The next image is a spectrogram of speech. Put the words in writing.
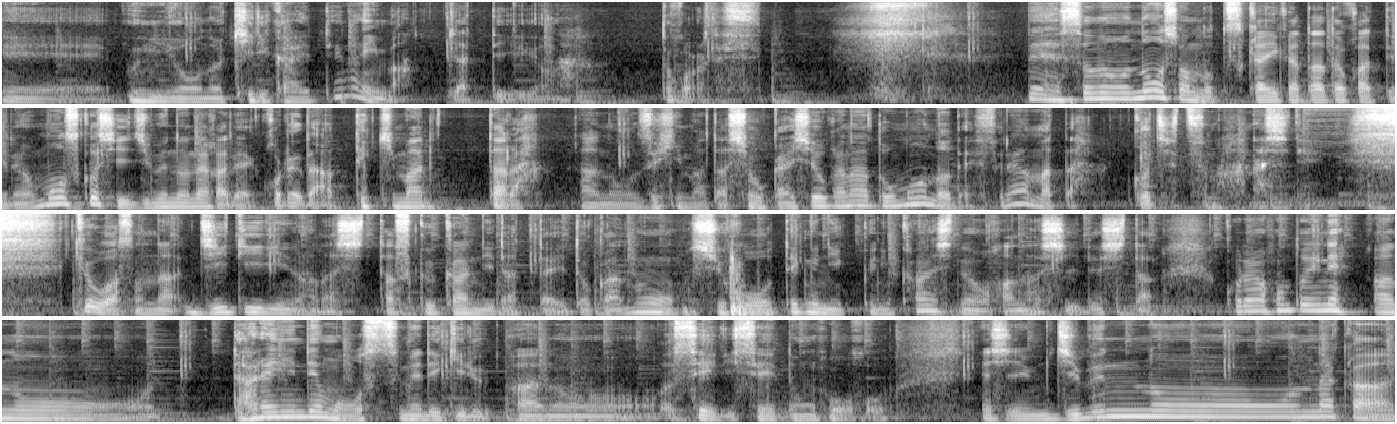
えー、運用の切り替えっていうのは今やっているようなところです。でその Notion の使い方とかっていうのはもう少し自分の中でこれだって決まったらあのぜひまた紹介しようかなと思うのでそれはまた後日の話で。今日はそんな GTD の話タスク管理だったりとかの手法テクニックに関してのお話でした。これは本当にねあの誰にでもおすすめできるあの整理整頓方法だし自分の中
